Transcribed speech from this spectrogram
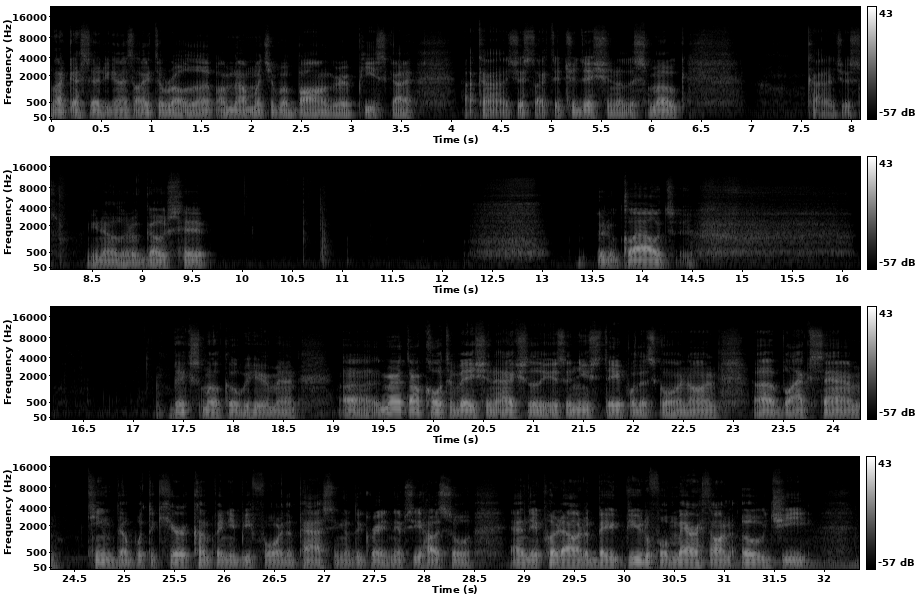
Like I said, you guys, I like to roll up. I'm not much of a bong or a piece guy. I kind of just like the tradition of the smoke. Kind of just, you know, little ghost hit. Little clouds. Big smoke over here, man. Uh, marathon cultivation actually is a new staple that's going on. Uh, Blacc Sam teamed up with the Cure Company before the passing of the great Nipsey Hussle, and they put out a beautiful marathon OG,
